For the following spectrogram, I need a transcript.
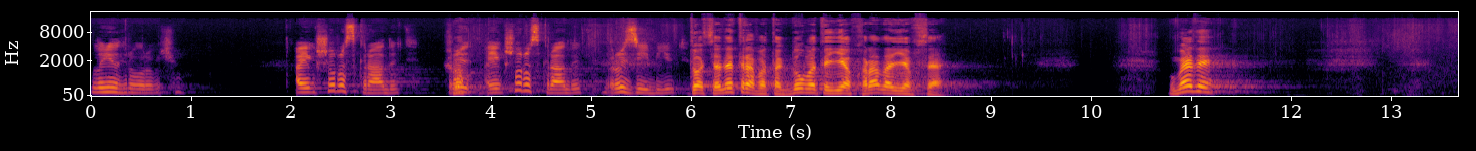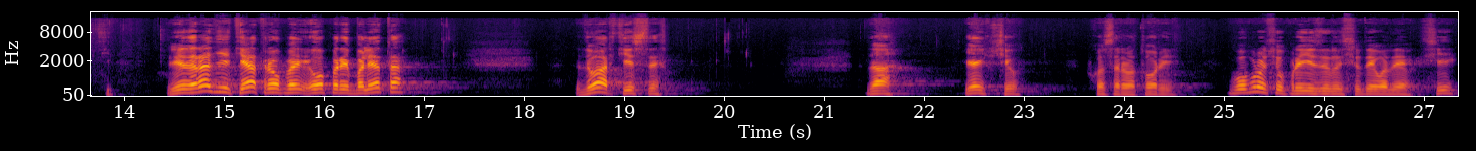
Леонід Григоровичу. А якщо розкрадуть? Що? А якщо розкрадуть, розіб'ють. Доця, не треба так думати, є охрана, є все. У мене в Ленинграді театр опери, опери і балета. Два артисти. Да, я їх вчив в консерваторії. В Обрусю приїздили сюди вони всі,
